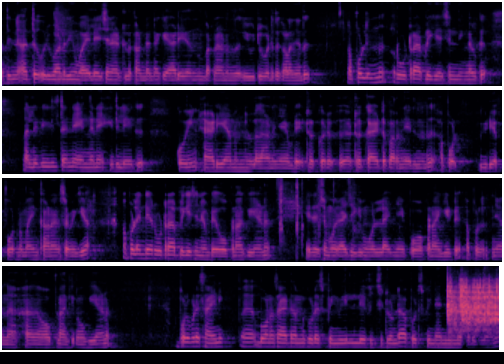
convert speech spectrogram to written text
അതിനകത്ത് ഒരുപാടധികം വയലേഷൻ ആയിട്ടുള്ള കണ്ടന്റൊക്കെ ആഡ് ചെയ്തെന്നും പറഞ്ഞാണ് യൂട്യൂബ് എടുത്ത് കളഞ്ഞത്. അപ്പോൾ ഇന്ന് റൂട്ടർ ആപ്ലിക്കേഷൻ നിങ്ങൾക്ക് നല്ല രീതിയിൽ തന്നെ എങ്ങനെ ഇതിലേക്ക് കോയിൻ ആഡ് ചെയ്യാമെന്നുള്ളതാണ് ഞാൻ ഇവിടെ ട്രിക്ക് ഒരു ട്രിക്കായിട്ട് പറഞ്ഞു തരുന്നത് അപ്പോൾ വീഡിയോ പൂർണമായും കാണാൻ ശ്രമിക്കുക. അപ്പോൾ എന്റെ റൂട്ടർ ആപ്ലിക്കേഷൻ ഇവിടെ ഓപ്പൺ ആക്കുകയാണ്. ഏകദേശം ഒരാഴ്ചയ്ക്ക് മുകളിലായി ഞാൻ ഇപ്പോൾ ഓപ്പൺ ആക്കിയിട്ട് അപ്പോൾ ഞാൻ ഓപ്പൺ ആക്കി നോക്കുകയാണ്. അപ്പോൾ ഇവിടെ സൈനിക് ബോണസായിട്ട് നമുക്കിവിടെ സ്പിൻ വീൽ ലഭിച്ചിട്ടുണ്ട്. അപ്പോൾ സ്പിൻ ആൻഡ് വീലിനെ കൊടുക്കുകയാണ്.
